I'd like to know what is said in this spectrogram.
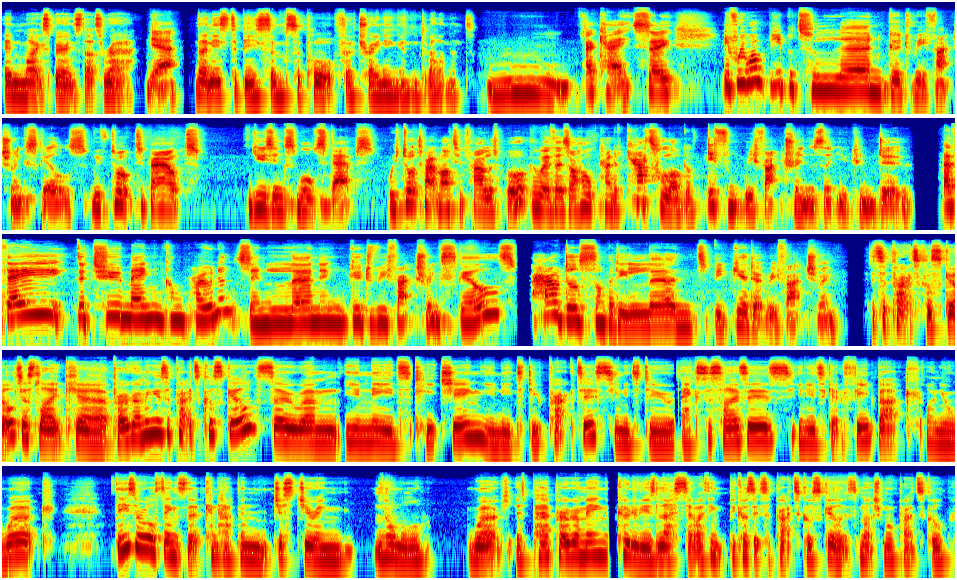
in my experience that's rare Yeah. there needs to be some support for training and development Mm. Okay, so if we want people to learn good refactoring skills, we've talked about using small steps. We've talked about Martin Fowler's book, where there's a whole kind of catalogue of different refactorings that you can do. Are they the two main components in learning good refactoring skills? How does somebody learn to be good at refactoring? It's a practical skill, just like uh, programming is a practical skill. So um, you need teaching, you need to do practice, you need to do exercises, you need to get feedback on your work. These are all things that can happen just during normal work as pair programming. Code review is less so. I think because it's a practical skill, it's much more practical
